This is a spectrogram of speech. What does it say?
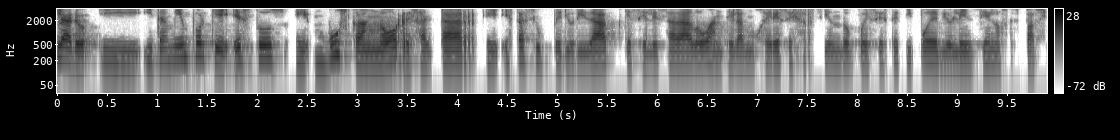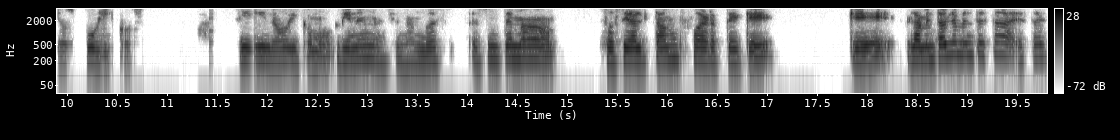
Claro, y, también porque estos eh, buscan, ¿no? resaltar eh, esta superioridad que se les ha dado ante las mujeres ejerciendo pues este tipo de violencia en los espacios públicos. Sí, ¿no? Y como vienen mencionando, es, es un tema social tan fuerte que, que lamentablemente esta, esta,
